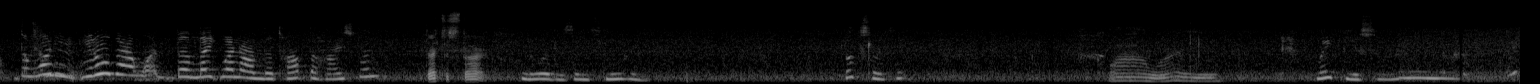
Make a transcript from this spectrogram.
No, the one, you know that one, the light one on the top, the highest one? That's a star. No, it isn't. It's moving. Looks like it. Wow, where are you? Might be a sun. There's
